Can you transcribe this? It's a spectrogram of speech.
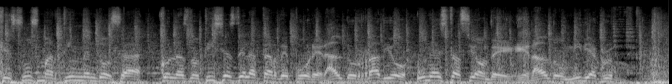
Jesús Martín Mendoza con las noticias de la tarde por Heraldo Radio, una estación de Heraldo Media Group.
